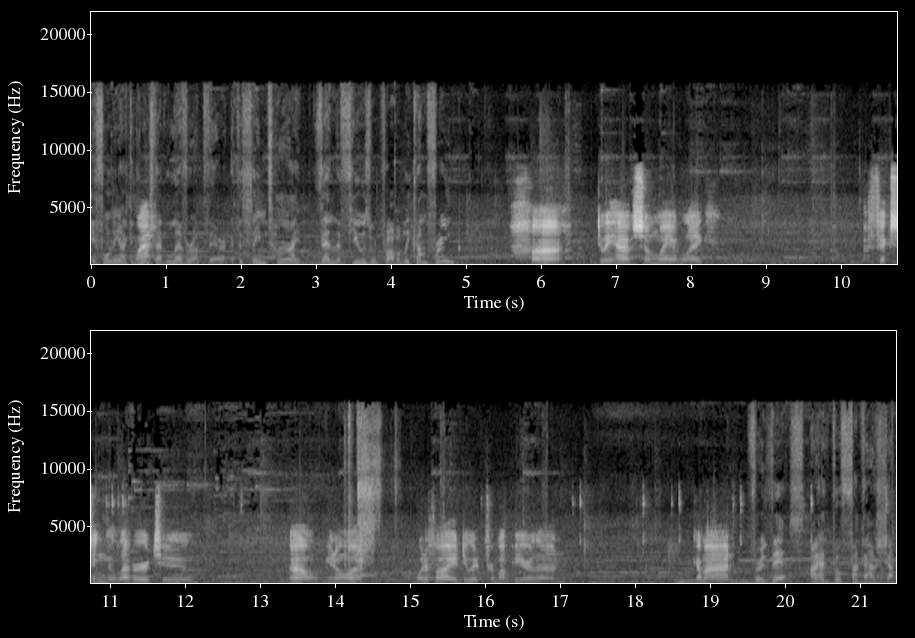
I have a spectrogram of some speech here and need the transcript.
If only I could What? reach that lever up there at the same time. Then the fuse would probably come free. Huh. Do we have some way of, like, fixing the lever to... Oh, you know what? What if I do it from up here, then? Come on. For this, I am profound. Thou shalt.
